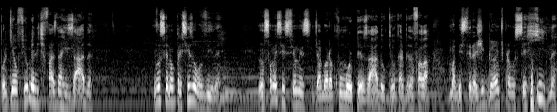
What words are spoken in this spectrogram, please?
Porque o filme ele te faz dar risada e você não precisa ouvir, né? Não são esses filmes de agora com humor pesado, que o cara precisa falar uma besteira gigante para você rir, né?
